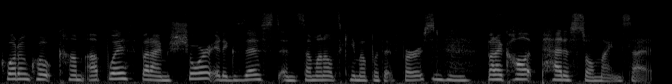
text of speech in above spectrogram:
quote unquote come up with, but I'm sure it exists and someone else came up with it 1st Mhm. but I call it pedestal mindset.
